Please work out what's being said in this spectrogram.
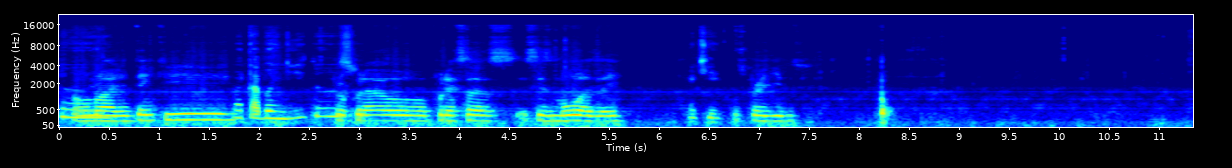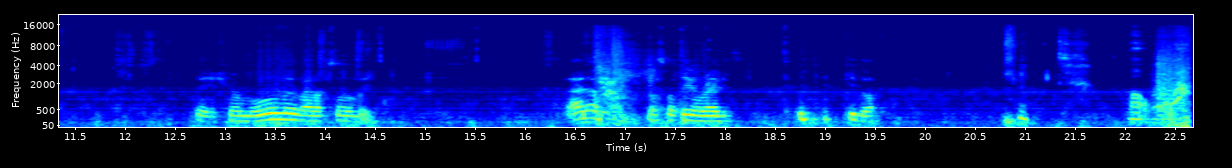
Então, vamos lá, a gente tem que matar bandidos. Procurar o, por essas, esses moas aí. Aqui. Os perdidos. Aí, chamou, vai lá pro sua mamãe. Ah, não. Nossa, matei um rabbit. que dó. Mal. Ah,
